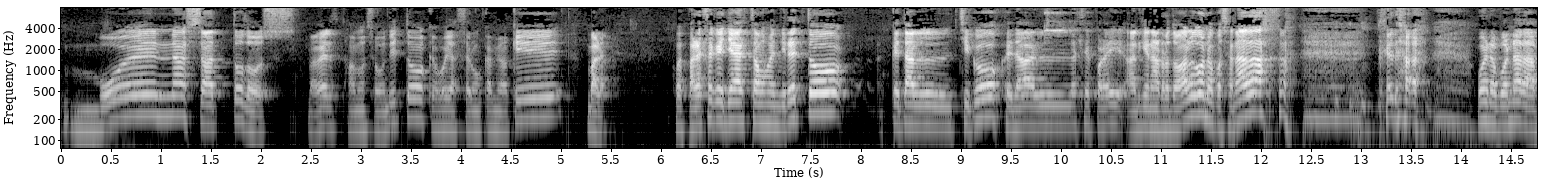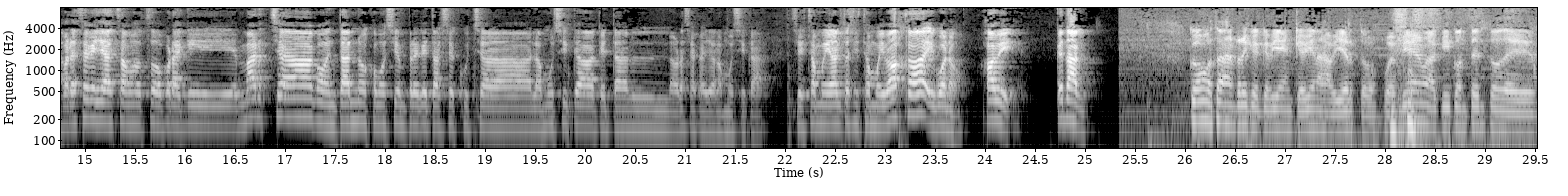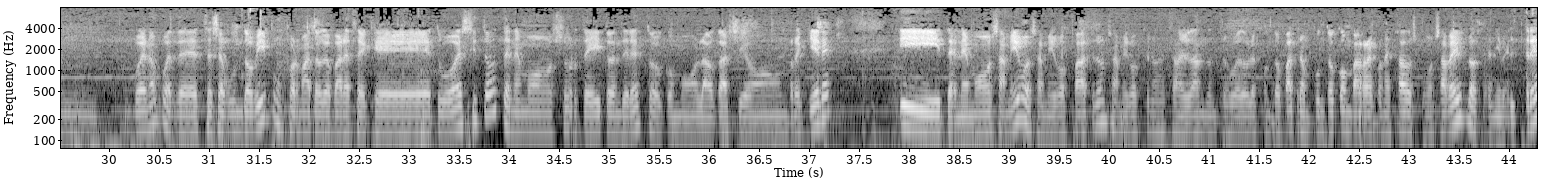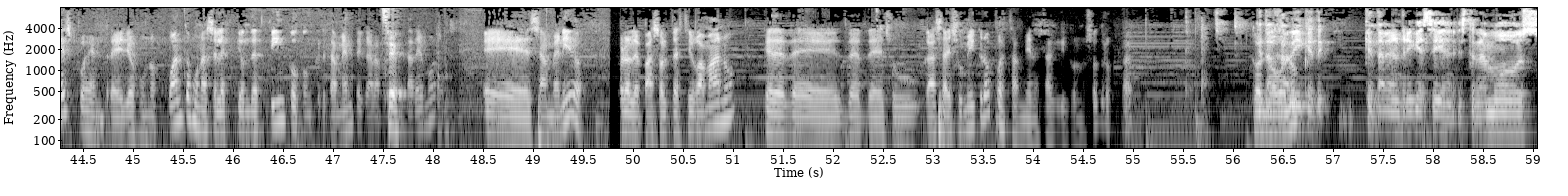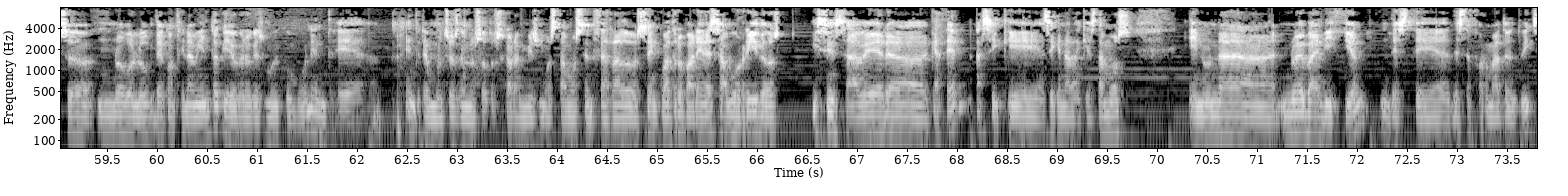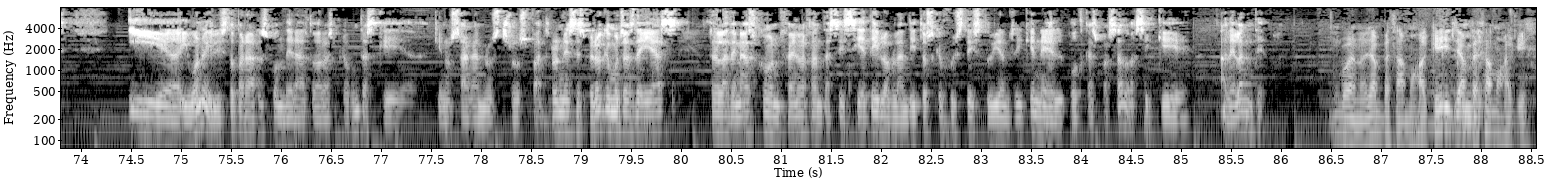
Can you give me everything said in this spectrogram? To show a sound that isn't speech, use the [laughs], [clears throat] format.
Buenas a todos. A ver, dame un segundito que voy a hacer un cambio aquí. Vale. Pues parece que ya estamos en directo. ¿Qué tal, chicos? ¿Qué tal estáis por ahí? ¿Alguien ha roto algo? No pasa nada. [laughs] ¿Qué tal? Bueno, pues nada, parece que ya estamos todos por aquí en marcha. Comentarnos, como siempre, qué tal se escucha la música, qué tal. Ahora se ha callado la música. Si está muy alta, si está muy baja. Y bueno, Javi, ¿qué tal? ¿Cómo estás, Enrique? Qué bien, qué bien has abierto. Pues bien, [laughs] aquí contento de. mm, Bueno, pues de este segundo VIP, un formato que parece que tuvo éxito. Tenemos sorteito en directo como la ocasión requiere. Y tenemos amigos, amigos Patreons, amigos que nos están ayudando entre www.patreon.com barra conectados, como sabéis, los de nivel 3, pues entre ellos unos cuantos, una selección de 5 concretamente, que ahora Sí. presentaremos, eh, se han venido. Pero le paso el testigo a Manu, que desde, desde su casa y su micro, pues también está aquí con nosotros, claro. ¿Qué tal, nuevo Javi? look. ¿Qué, te- qué tal, Enrique? Sí, estrenamos un nuevo look de confinamiento que yo creo que es muy común entre, entre muchos de nosotros que ahora mismo estamos encerrados en cuatro paredes, aburridos y sin saber eh, qué hacer. Así que, así que nada, aquí estamos en una nueva edición de este, de este formato en Twitch. Y, eh, y bueno, y listo para responder a todas las preguntas que, que nos hagan nuestros patrones. Espero que muchas de ellas relacionadas con Final Fantasy VII y lo blanditos que fuisteis tú y Enrique en el podcast pasado. Así que adelante. Bueno, ya empezamos aquí, ya empezamos aquí.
